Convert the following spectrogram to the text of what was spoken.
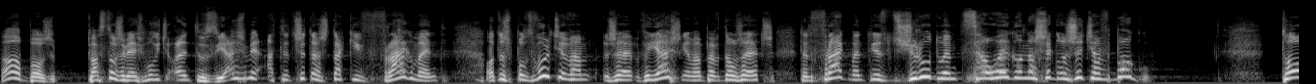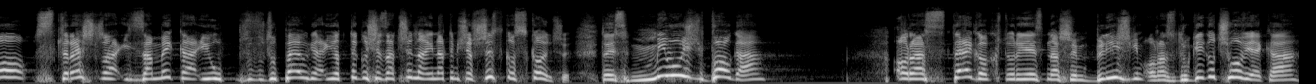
O Boże, pastorze, miałeś mówić o entuzjazmie, a ty czytasz taki fragment. Otóż pozwólcie wam, że wyjaśnię wam pewną rzecz. Ten fragment jest źródłem całego naszego życia w Bogu. To streszcza i zamyka i uzupełnia i od tego się zaczyna i na tym się wszystko skończy. To jest miłość Boga oraz tego, który jest naszym bliźnim oraz drugiego człowieka,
